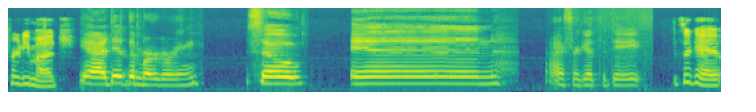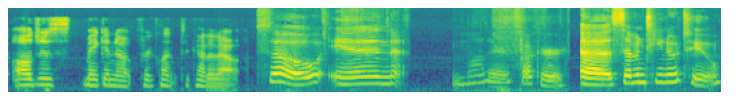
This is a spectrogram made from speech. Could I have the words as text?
pretty much. Yeah, I did the murdering. So, in. I forget the date. It's okay. I'll just make a note for Clint to cut it out. So, in. Motherfucker. Uh, 1702,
